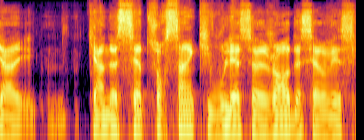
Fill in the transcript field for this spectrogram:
y, en a 7 sur 100 qui voulaient ce genre de service-là.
